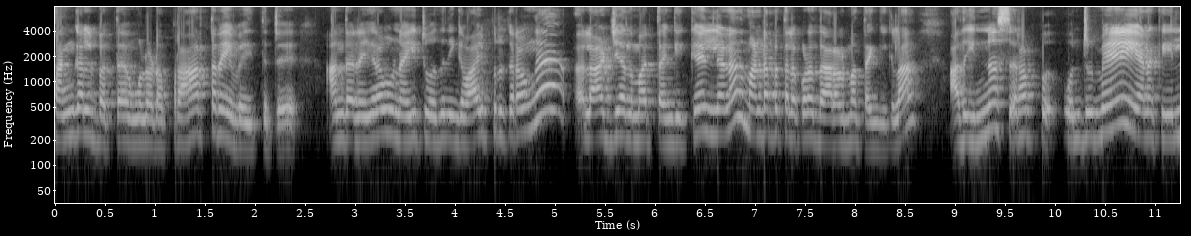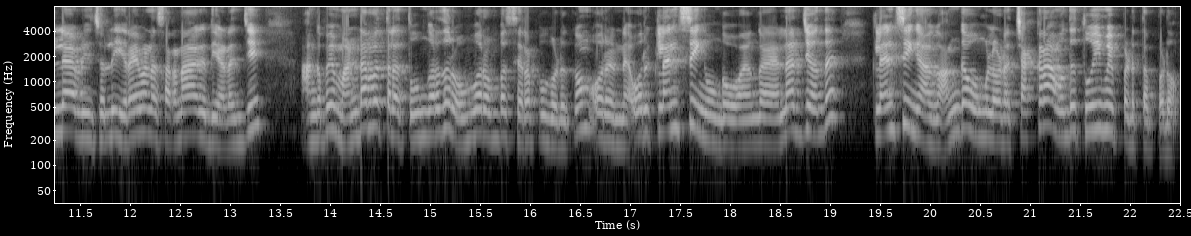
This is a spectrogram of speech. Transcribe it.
சங்கல்பத்தை உங்களோட பிரார்த்தனை வைத்துட்டு அந்த இரவு நைட்டு வந்து நீங்கள் வாய்ப்பு இருக்கிறவங்க லாட்ஜி அந்த மாதிரி தங்கிக்க. இல்லைன்னா அந்த மண்டபத்தில் கூட தாராளமாக தங்கிக்கலாம். அது இன்னும் சிறப்பு. ஒன்றுமே எனக்கு இல்லை அப்படின்னு சொல்லி இறைவனை சரணாகதி அடைஞ்சு அங்கே போய் மண்டபத்தில் தூங்குறது ரொம்ப ரொம்ப சிறப்பு கொடுக்கும். ஒரு நெ- ஒரு கிளென்சிங் உங்கள் உங்கள் எனர்ஜி வந்து கிளென்சிங் ஆகும். அங்கே உங்களோட சக்கரா வந்து தூய்மைப்படுத்தப்படும்.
